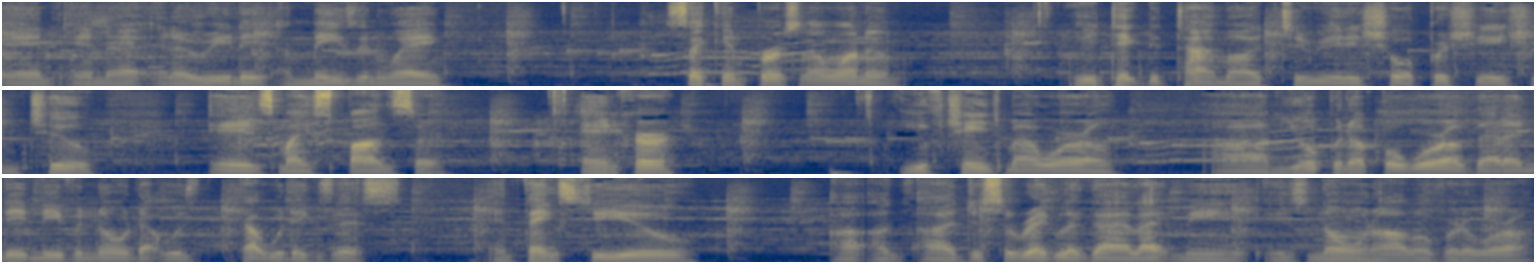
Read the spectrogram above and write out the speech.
in in a, in a really amazing way. Second person I want to really take the time out to really show appreciation to is my sponsor, Anchor. You've changed my world. Um, you open up a world that I didn't even know that was that would exist, and thanks to you, uh, uh, uh, just a regular guy like me is known all over the world,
